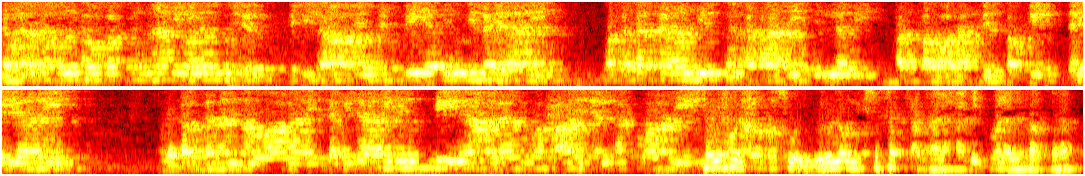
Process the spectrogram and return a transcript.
لو لم تقل فوق السماء ولم تشر بإشارة حسية ببيان عن تلك الأحاديث التي قد صرحت بالفرق الديان ذكرت أن الله ليس بداخل فينا ولا هو خارج الأكوان يقترحون على الرسول يقولون لو أنك سكت عن هذه الأحاديث ولا ذكرتها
